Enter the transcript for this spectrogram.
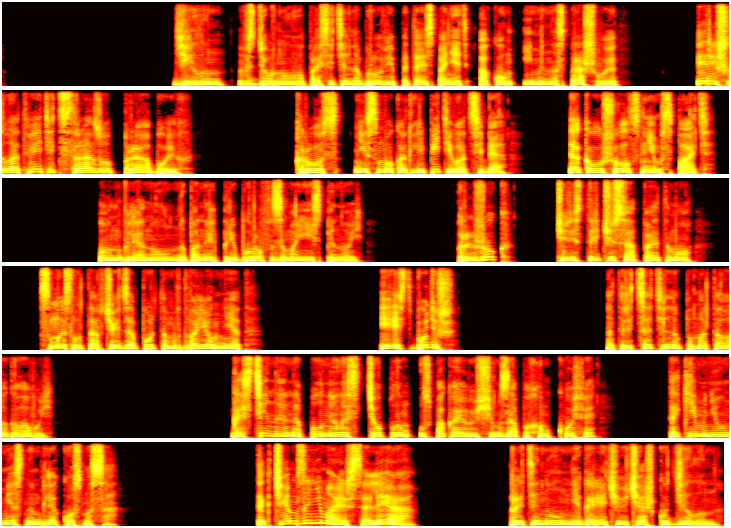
Дилан вздернул вопросительно брови, пытаясь понять, о ком именно спрашиваю, и решил ответить сразу про обоих. Кросс не смог отлепить его от себя, так и ушел с ним спать. Он глянул на панель приборов за моей спиной. Прыжок через три часа, поэтому смысла торчать за пультом вдвоем нет. Есть будешь? Отрицательно помотала головой. Гостиная наполнилась теплым, успокаивающим запахом кофе, таким неуместным для космоса. «Так чем занимаешься, Леа?» Протянул мне горячую чашку Дилан.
